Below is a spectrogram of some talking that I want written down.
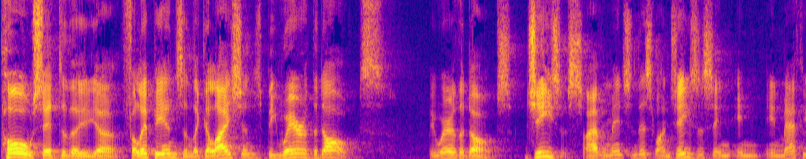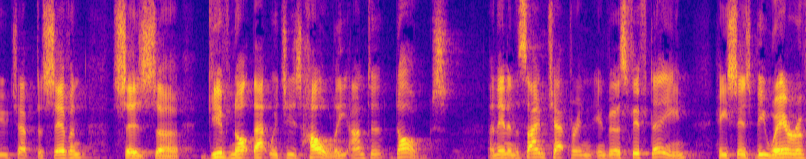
Paul said to the uh, Philippians and the Galatians, Beware of the dogs. Beware of the dogs. Jesus, I haven't mentioned this one. Jesus in, in, in Matthew chapter 7 says, uh, Give not that which is holy unto dogs. And then in the same chapter, in, in verse 15, he says, Beware of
